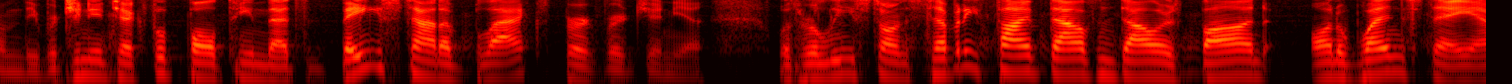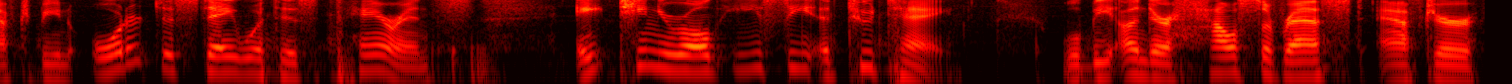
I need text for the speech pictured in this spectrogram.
from the Virginia Tech football team that's based out of Blacksburg, Virginia, was released on $75,000 bond on Wednesday after being ordered to stay with his parents. 18 year old Isi Etute will be under house arrest after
